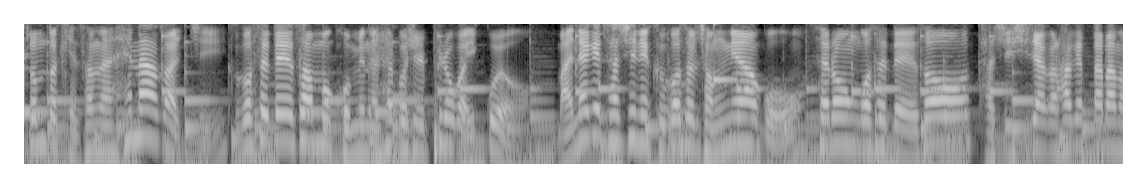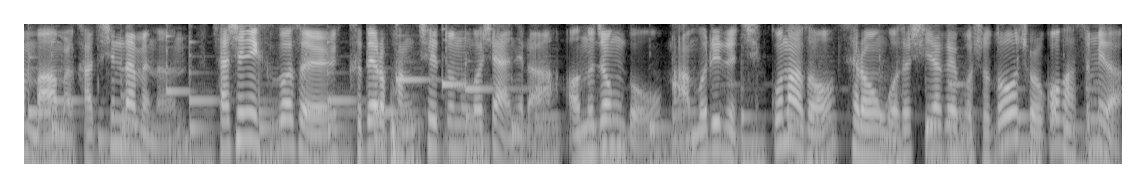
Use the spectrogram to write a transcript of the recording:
좀 더 개선을 해나갈지 그것에 대해서 한번 고민을 해보실 필요가 있고요. 만약에 자신이 그것을 정리하고 새로운 것에 대해서 다시 시작을 하겠다라는 마음을 가지신다면은 자신이 그것을 그대로 방치해두는 것이 아니라 어느 정도 마무리를 짓고 나서 새로운 것을 시작해 보셔도 좋을 것 같습니다.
